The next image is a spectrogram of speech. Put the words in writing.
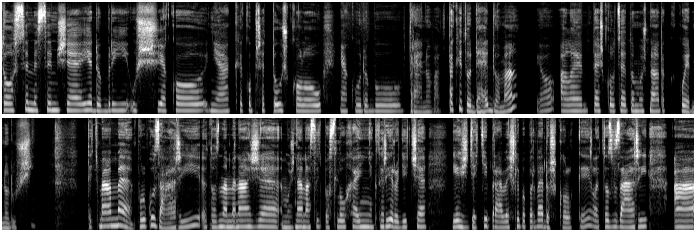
to si myslím, že je dobrý už jako nějak jako před tou školou nějakou dobu trénovat. Taky to jde doma, jo, ale v té školce je to možná tak jako jednodušší. Teď máme půlku září, to znamená, že možná nás teď poslouchají někteří rodiče, jež děti právě šly poprvé do školky letos v září a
